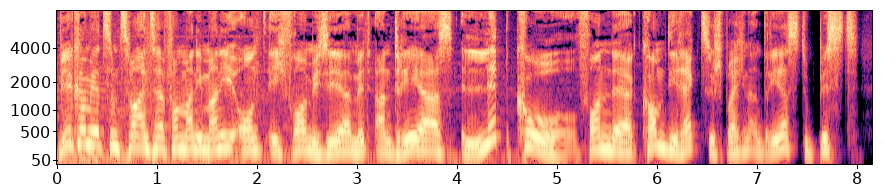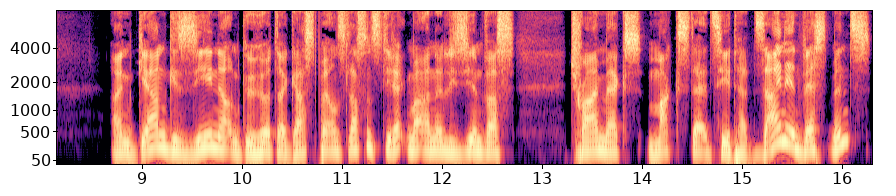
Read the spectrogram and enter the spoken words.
Wir kommen jetzt zum zweiten Teil von Money Money und ich freue mich sehr, mit Andreas Lipko von der Comdirect zu sprechen. Andreas, du bist ein gern gesehener und gehörter Gast bei uns. Lass uns direkt mal analysieren, was Trimax Max da erzählt hat. Seine Investments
